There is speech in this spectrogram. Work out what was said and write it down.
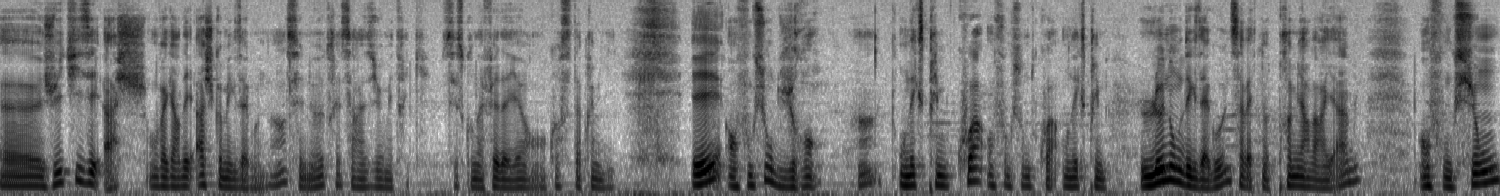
Euh, je vais utiliser H. On va garder H comme hexagone. Hein. c'est neutre et ça reste géométrique. C'est ce qu'on a fait d'ailleurs en cours cet après-midi. Et en fonction du rang, hein, on exprime quoi en fonction de quoi On exprime le nombre d'hexagones, ça va être notre première variable, en fonction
